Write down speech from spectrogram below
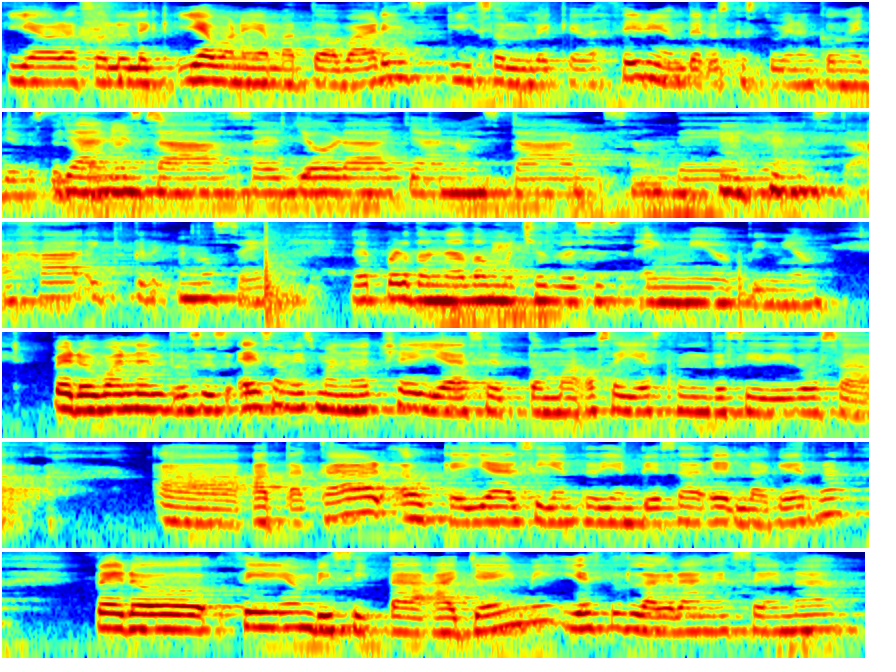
y ahora solo le ya bueno ya mató a varios y solo le queda Tyrion de los que estuvieron con ella desde ya el no está Ser Llora ya no está Missandei ya no está ajá no sé le he perdonado muchas veces en mi opinión. Pero bueno entonces esa misma noche ya se toma o sea ya están decididos a, a atacar aunque ya al siguiente día empieza la guerra pero Tyrion visita a Jamie y esta es la gran escena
